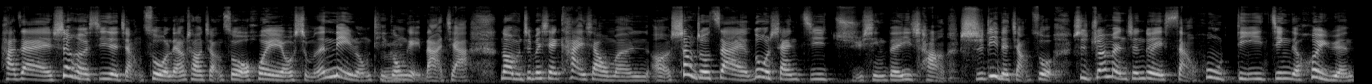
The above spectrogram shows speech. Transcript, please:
他在圣何西的讲座两场讲座会有什么的内容提供给大家。那我们这边先看一下，我们呃上周在洛杉矶举行的一场实地的讲座，是专门针对散户第一金的会员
